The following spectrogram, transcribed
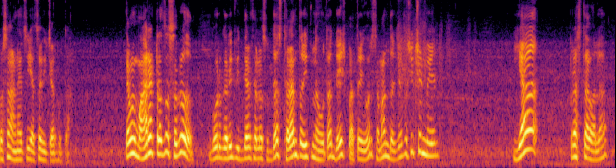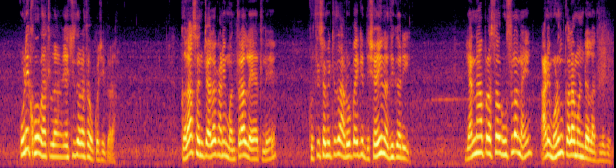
कसं आणायचं याचा विचार होता. त्यामुळे महाराष्ट्राचं सगळं गोरगरीब विद्यार्थ्याला सुद्धा स्थलांतरित न होता देश पातळीवर समान दर्जाचं शिक्षण मिळेल. या प्रस्तावाला कोणी खो घातला याची जरा चौकशी करा. कला संचालक आणि मंत्रालयातले कृती समितीचा आरोप आहे की दिशाहीन अधिकारी यांना हा प्रस्ताव रुचला नाही आणि म्हणून कला मंडळातले गेले.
